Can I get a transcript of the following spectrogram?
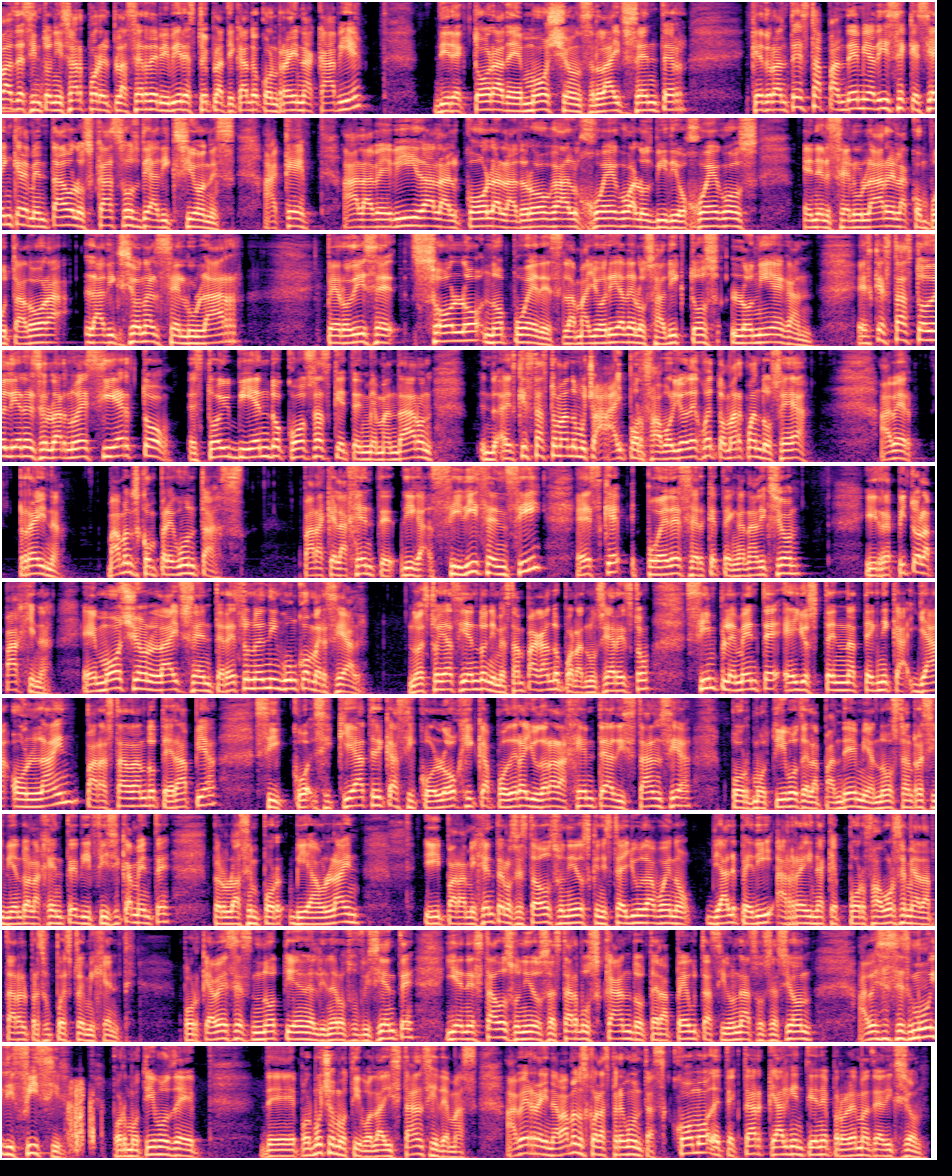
Acabas de sintonizar por el placer de vivir. Estoy platicando con Reina Cavie, directora de Emotions Life Center, que durante esta pandemia dice que se ha incrementado los casos de adicciones. ¿A qué? A la bebida, al alcohol, a la droga, al juego, a los videojuegos, en el celular, en la computadora, la adicción al celular pero dice, solo no puedes. La mayoría de los adictos lo niegan. Es que estás todo el día en el celular. No es cierto. Estoy viendo cosas que te, me mandaron. Es que estás tomando mucho. Ay, por favor, yo dejo de tomar cuando sea. A ver, Reina, vámonos con preguntas para que la gente diga, si dicen sí, es que puede ser que tengan adicción. Y repito la página, Emotion Life Center. Esto no es ningún comercial. No estoy haciendo ni me están pagando por anunciar esto. Simplemente ellos tienen una técnica ya online para estar dando terapia psiquiátrica, psicológica, poder ayudar a la gente a distancia por motivos de la pandemia. No están recibiendo a la gente físicamente, pero lo hacen por vía online. Y para mi gente de los Estados Unidos que necesita ayuda, bueno, ya le pedí a Reina que por favor se me adaptara al presupuesto de mi gente porque a veces no tienen el dinero suficiente y en Estados Unidos a estar buscando terapeutas y una asociación a veces es muy difícil por motivos de, de por muchos motivos, la distancia y demás. A ver, Reina, vámonos con las preguntas. ¿Cómo detectar que alguien tiene problemas de adicción?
